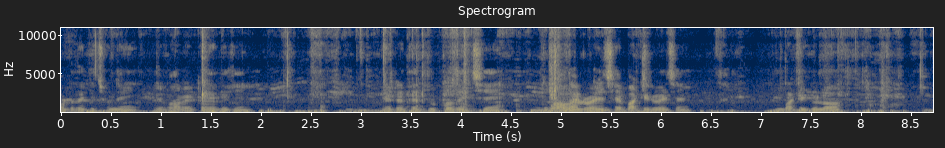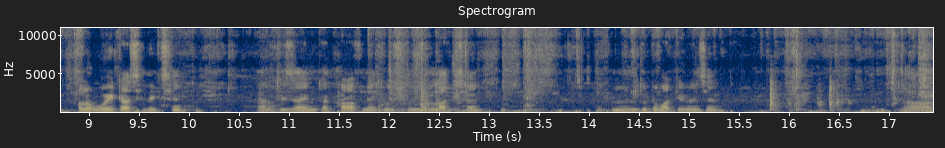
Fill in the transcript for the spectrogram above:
ওটাতে কিছু নেই। এবার এটাতে দেখি। এটাতে দুটো দেখছি। বাউল রয়েছে বাটি রয়েছে। বাটিগুলো ভালো ওয়েট আছে দেখছি। আর ডিজাইনটা খারাপ নেই খুব সুন্দর লাগছে। দুটো বাটি রয়েছে। আর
